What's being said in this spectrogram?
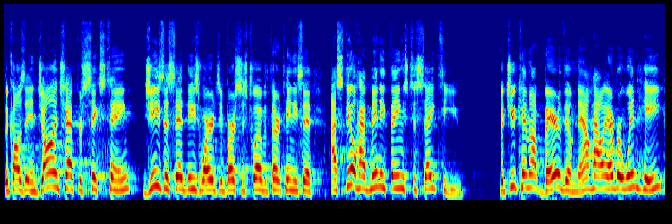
Because in John chapter 16, Jesus said these words in verses 12 and 13. He said, I still have many things to say to you, but you cannot bear them now. However, when He,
